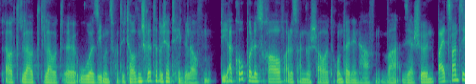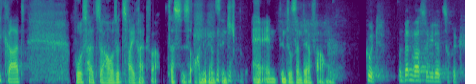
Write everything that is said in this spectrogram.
laut, laut, laut äh, Uhr 27.000 Schritte durch Athen gelaufen. Die Akropolis rauf, alles angeschaut, runter in den Hafen. War sehr schön. Bei 20 Grad, wo es halt zu Hause 2 Grad war. Das ist auch eine ganz interessante Erfahrung. Gut, und dann warst du wieder zurück.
